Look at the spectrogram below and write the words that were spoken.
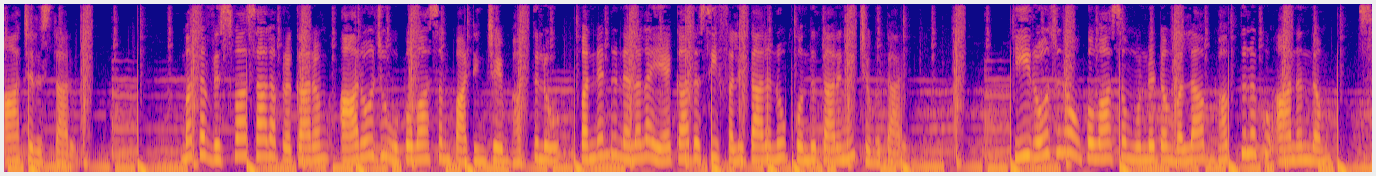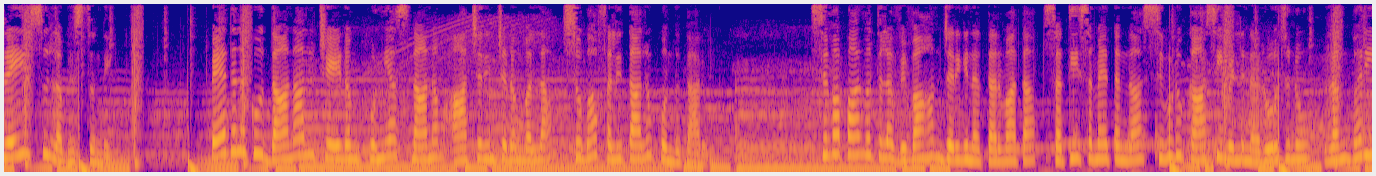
ఆచరిస్తారు. మత విశ్వాసాల ప్రకారం ఆ రోజు ఉపవాసం పాటించే భక్తులు పన్నెండు నెలల ఏకాదశి ఫలితాలను పొందుతారని చెబుతారు. ఈ రోజున ఉపవాసం ఉండటం వల్ల భక్తులకు ఆనందం శ్రేయస్సు లభిస్తుంది. పేదలకు దానాలు చేయడం పుణ్య స్నానం ఆచరించడం వల్ల శుభ ఫలితాలు పొందుతారు. శివపార్వతుల వివాహం జరిగిన తర్వాత సతీ సమేతంగా శివుడు కాశీ వెళ్ళిన రోజును రంగ్భరి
